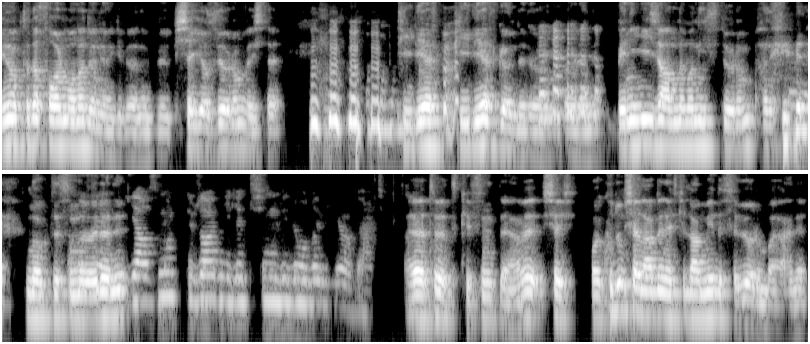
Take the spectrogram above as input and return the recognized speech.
bir noktada form ona dönüyor gibi. Hani bir şey yazıyorum ve işte PDF PDF gönderiyorum. Böyle hani beni iyice anlamanı istiyorum. Hani Evet. noktasında Ama öyle tabii hani yazmak güzel bir iletişim dili olabiliyor gerçekten. evet evet kesinlikle yani ve şey okuduğum şeylerden etkilenmeyi de seviyorum bayağı. Hani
